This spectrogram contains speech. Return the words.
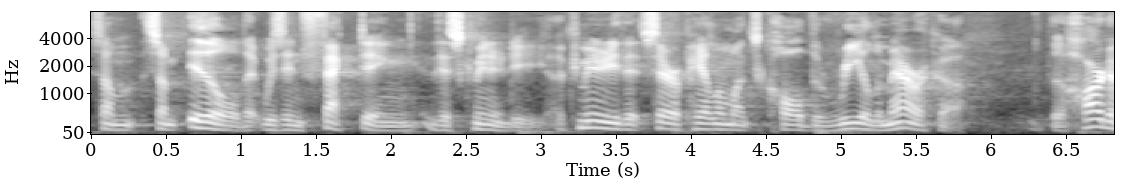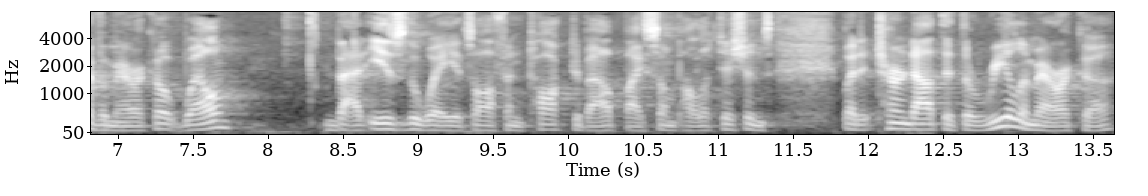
some, some ill that was infecting this community. A community that Sarah Palin once called the real America, the heart of America. Well, that is the way it's often talked about by some politicians. But it turned out that the real America,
